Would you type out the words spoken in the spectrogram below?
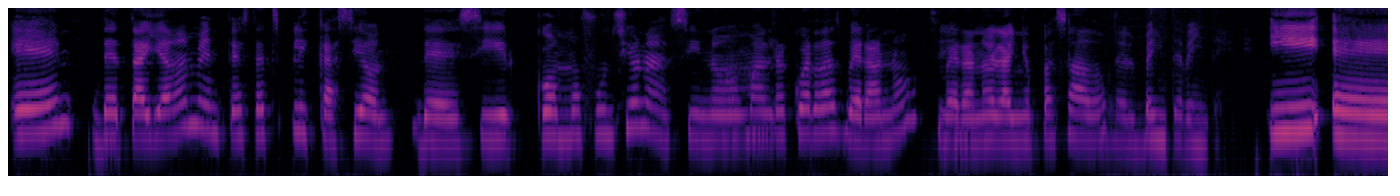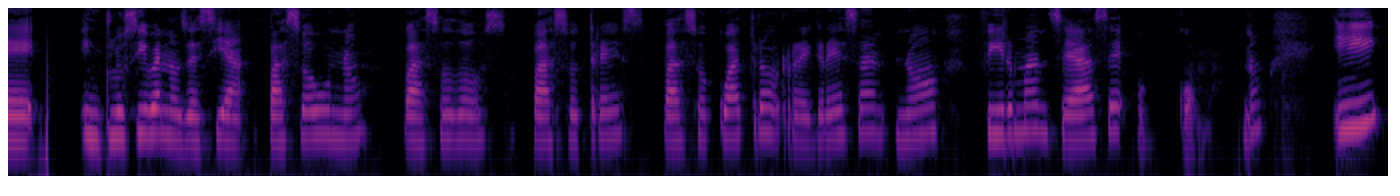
en detalladamente esta explicación de decir cómo funciona. Si no mal recuerdas, verano, verano del año pasado. Del 2020. Y eh, inclusive nos decía, paso uno, paso dos, paso tres, paso cuatro, regresan, no, firman, se hace o cómo, ¿no? Y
